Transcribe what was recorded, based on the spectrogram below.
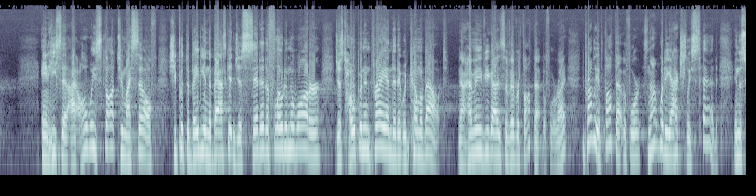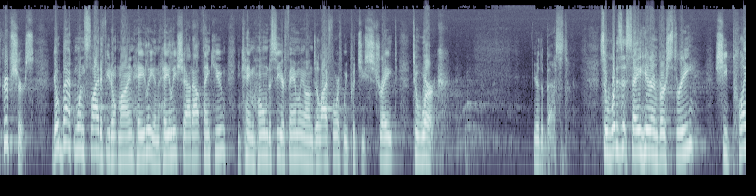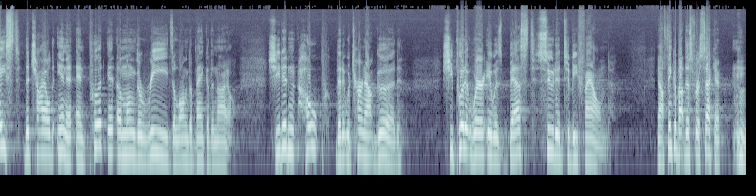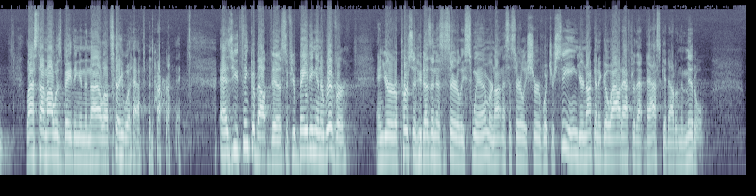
And he said, I always thought to myself, she put the baby in the basket and just set it afloat in the water, just hoping and praying that it would come about. Now, how many of you guys have ever thought that before, right? You probably have thought that before. It's not what he actually said in the scriptures. Go back one slide if you don't mind. Haley and Haley, shout out, thank you. You came home to see your family on July 4th. We put you straight to work. You're the best. So, what does it say here in verse 3? She placed the child in it and put it among the reeds along the bank of the Nile. She didn't hope that it would turn out good. She put it where it was best suited to be found. Now, think about this for a second. Last time I was bathing in the Nile, I'll tell you what happened. All right. As you think about this, if you're bathing in a river and you're a person who doesn't necessarily swim or not necessarily sure of what you're seeing, you're not going to go out after that basket out in the middle.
